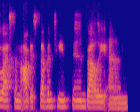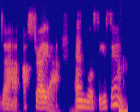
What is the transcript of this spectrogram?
US and August 17th in Bali and uh, Australia. And we'll see you soon.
